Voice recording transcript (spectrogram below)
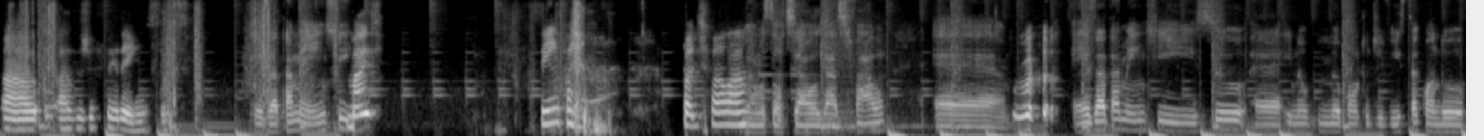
a, as diferenças. Exatamente. Mas. Sim, pode, pode falar. Vamos sortear o gás fala. É, é exatamente isso. É, e no meu ponto de vista, quando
